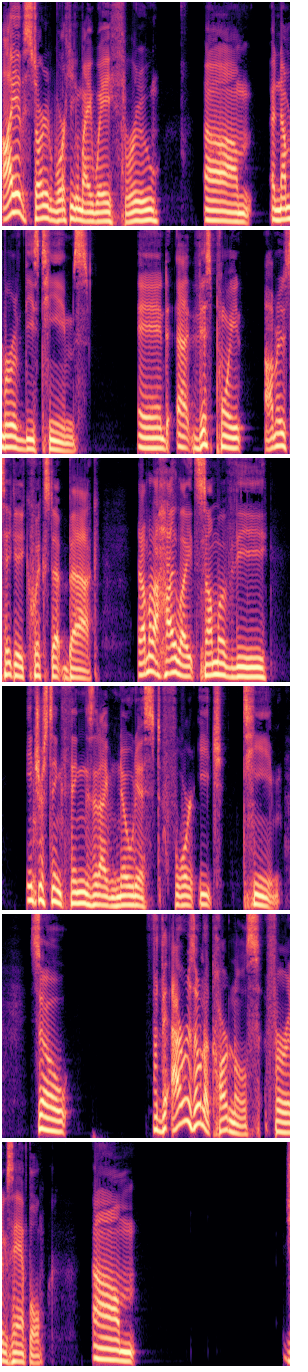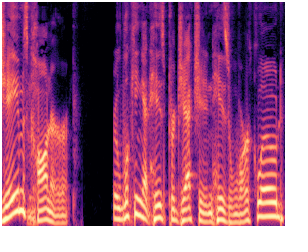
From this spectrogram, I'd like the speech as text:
I have started working my way through um, a number of these teams. And at this point, I'm going to take a quick step back and I'm going to highlight some of the interesting things that I've noticed for each team. So, for the Arizona Cardinals, for example, um, James Conner looking at his projection and his workload,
